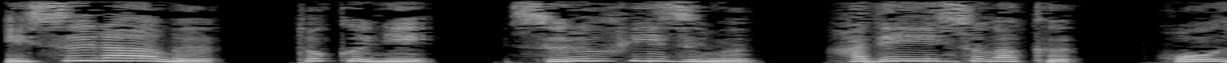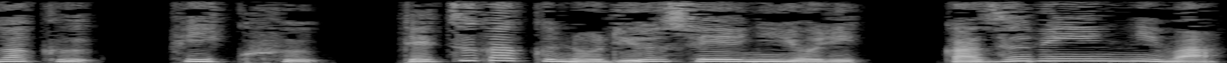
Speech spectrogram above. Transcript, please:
イスラーム、特にスーフィズム、ハディース学、法学、フィクフ、哲学の流星により、ガズビーンには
